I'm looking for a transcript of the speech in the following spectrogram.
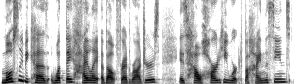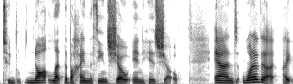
mostly because what they highlight about Fred Rogers is how hard he worked behind the scenes to not let the behind the scenes show in his show. And one of the I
